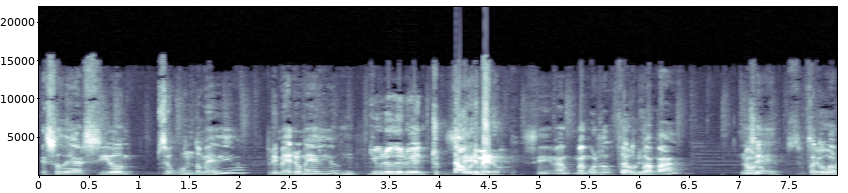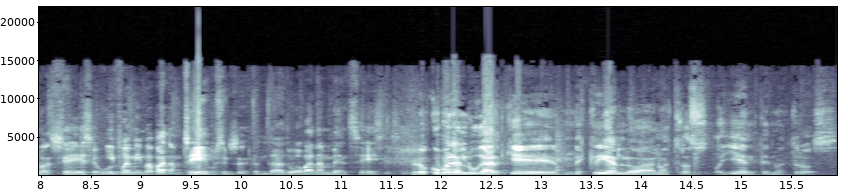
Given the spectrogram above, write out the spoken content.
Eso debe haber sido segundo medio, primero medio. Yo creo que lo había entrado Sí. primero. Sí, me me acuerdo, ¿fue tu papá? No, Sí, no, fue seguro, tu papá, sí. sí, seguro. Y fue mi papá también. Sí, pues andaba tu papá también, sí. Pero ¿cómo era el lugar? Que descríbanlo a nuestros oyentes, nuestros...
